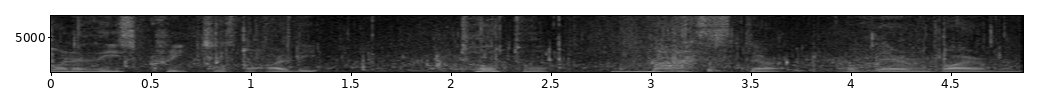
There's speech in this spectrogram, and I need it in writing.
One of these creatures that are the total master of their environment.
